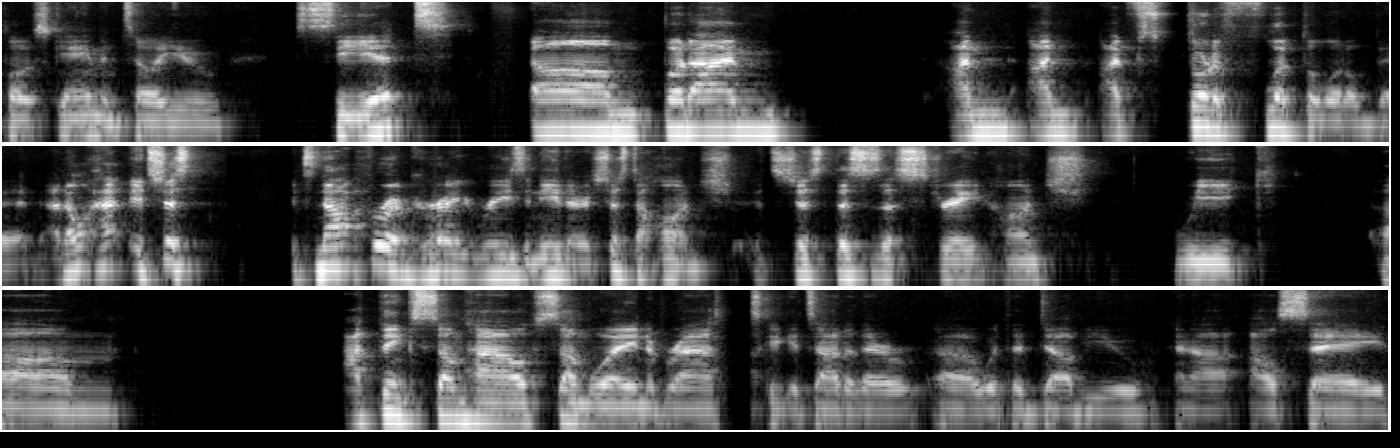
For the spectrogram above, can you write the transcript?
close game until you see it. Um, but I'm, I'm, I'm, I've sort of flipped a little bit. I don't have. It's just, it's not for a great reason either. It's just a hunch. It's just this is a straight hunch week. Um, I think somehow, some way, Nebraska gets out of there uh, with a W, and I, will say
